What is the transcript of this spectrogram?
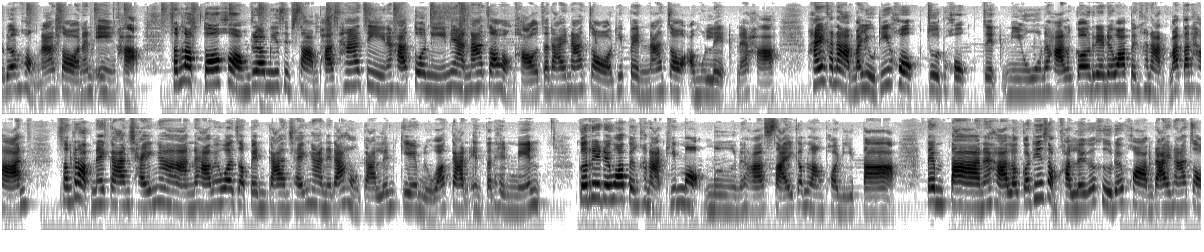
เรื่องของหน้าจอนั่นเองค่ะสำหรับตัวของ Realme 13 Plus 5G นะคะ ตัวนี้เนี่ยหน้าจอของเขาจะได้หน้าจอที่เป็นหน้าจอ AMOLED นะคะ ให้ขนาดมาอยู่ที่ 6.67 นิ้วนะคะ แล้วก็เรียกได้ว่าเป็นขนาดมาตรฐานสำหรับในการใช้งานนะคะ ไม่ว่าจะเป็นการใช้งานในด้านของการเล่นเกม หรือว่าการเอนเตอร์เทนเมนต์ ก็เรียกได้ว่าเป็นขนาดที่เหมาะมือนะคะ ไซส์กำลังพอดีตา เต็มตานะคะ แล้วก็ที่สำคัญเลยก็คือด้วยความได้หน้าจอ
